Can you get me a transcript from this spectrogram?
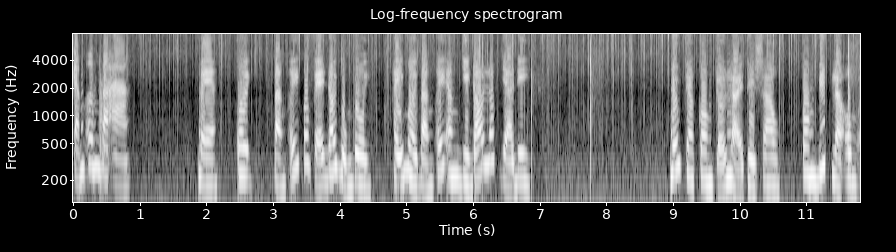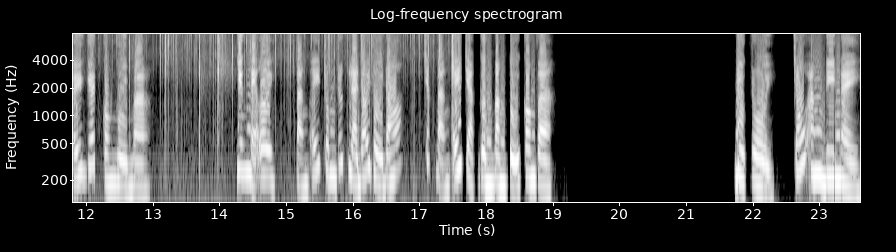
Cảm ơn bà ạ. Mẹ, ơi, bạn ấy có vẻ đói bụng rồi, hãy mời bạn ấy ăn gì đó lót dạ đi. Nếu cha con trở lại thì sao? Con biết là ông ấy ghét con người mà. Nhưng mẹ ơi, bạn ấy trông rất là đói rồi đó, chắc bạn ấy chạc gần bằng tuổi con và... Được rồi, cháu ăn đi này,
